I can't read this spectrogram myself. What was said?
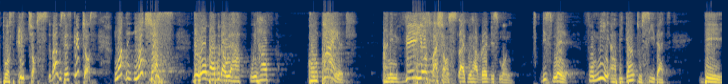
It was scriptures. The Bible says scriptures. Not, not just the whole Bible that we have, we have compiled and in various versions like we have read this morning. These men, for me, I began to see that they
